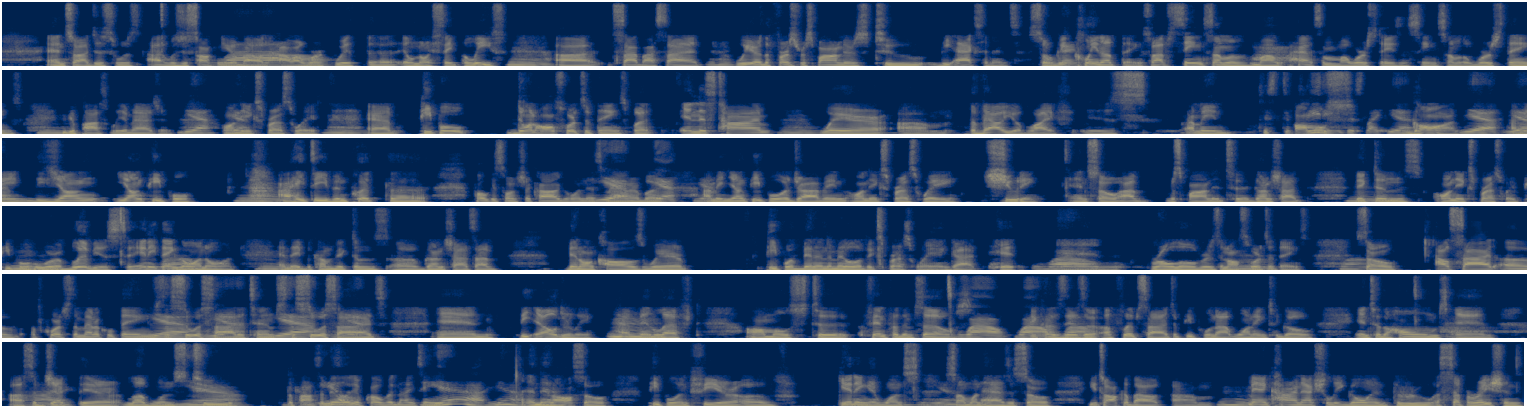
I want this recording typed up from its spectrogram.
And so I just was, I was just talking to you about how I work with the Illinois State Police, mm, uh, side by side. mhm. We are the first responders to the accidents. So Okay. we clean up things. So I've seen some of my, had some of my worst days and seen some of the worst things you Mm, could possibly imagine yeah. on yeah. the expressway. Mm, And people doing all sorts of things, but in this time mm. where um, the value of life is, I mean, Just depleting, almost just like yeah, gone. yeah, yeah. I mean, these young young people. Mm. I hate to even put the focus on Chicago in this yeah, manner, but yeah, yeah. I mean, young people are driving on the expressway shooting, and so I've responded to gunshot Mm, victims on the expressway, people who are oblivious to anything Wow. going on. mm, and they become victims of gunshots. I've been on calls where people have been in the middle of expressway and got hit wow, and rollovers and all Mm. sorts of things. wow. So outside of, of course, the medical things, Yeah, the suicide yeah, attempts, yeah, the suicides, and the elderly have been Mm. left almost to fend for themselves wow, wow, because there's a, a flip side to people not wanting to go into the homes and uh, subject their loved ones to the possibility of COVID 19. yeah, yeah, And then also people in fear of getting it once someone has it. So you talk about um, Mm. mankind actually going through a separation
